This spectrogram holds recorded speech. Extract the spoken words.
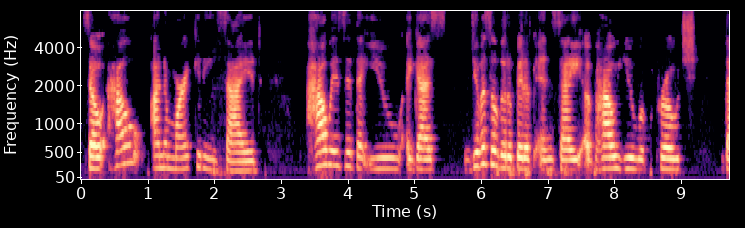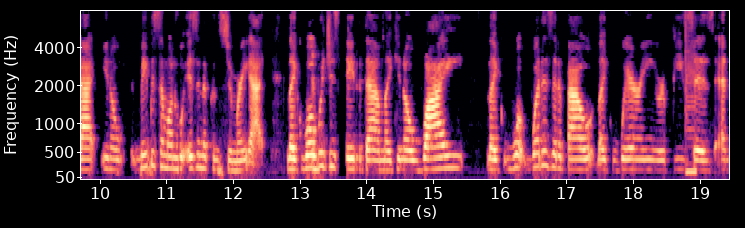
So how on the marketing side, how is it that you, I guess, give us a little bit of insight of how you approach that, you know, maybe someone who isn't a consumer yet. Like what mm-hmm. would you say to them? Like, you know, why like what what is it about like wearing your pieces and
